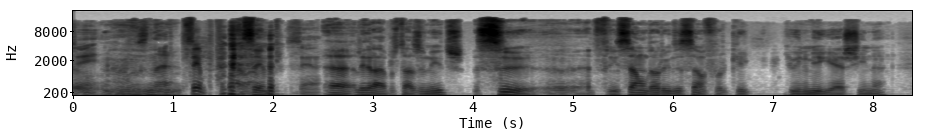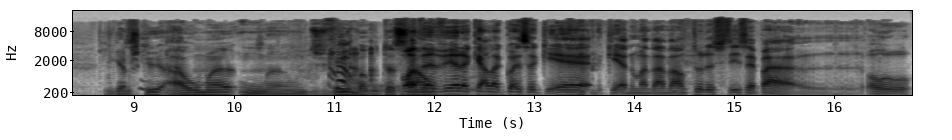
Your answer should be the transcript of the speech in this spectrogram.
Sim. não é? Sempre. Sempre. Uh, liderada pelos Estados Unidos. Se uh, a definição da organização for que, que o inimigo é a China Digamos que há uma, uma, um desvio, uma rotação. Pode haver aquela coisa que é, que é numa dada altura se diz, é pá, ou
